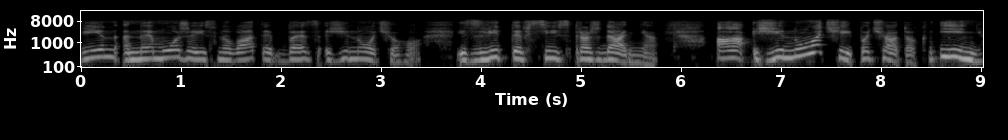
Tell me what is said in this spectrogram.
він не може існувати без жіночого, і звідти всі страждання. А жіночий початок інь.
